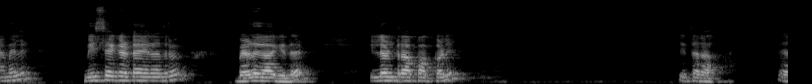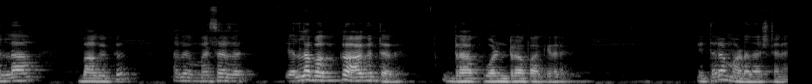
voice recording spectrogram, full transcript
ಆಮೇಲೆ ಮೀಸೆ ಗಡ್ಡ ಏನಾದರೂ ಬೆಳಗಾಗಿದೆ. ಇಲ್ಲೊಂದು ಡ್ರಾಪ್ ಹಾಕ್ಕೊಳ್ಳಿ ಈ ಥರ ಎಲ್ಲ ಭಾಗಕ್ಕೆ ಅದು ಮೆಸೇಜ್ ಎಲ್ಲ ಭಾಗಕ್ಕೂ ಆಗುತ್ತೆ ಅದು. ಡ್ರಾಪ್ ಒನ್ ಡ್ರಾಪ್ ಹಾಕಿದರೆ. ಈ ಥರ ಮಾಡೋದು ಅಷ್ಟೇ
